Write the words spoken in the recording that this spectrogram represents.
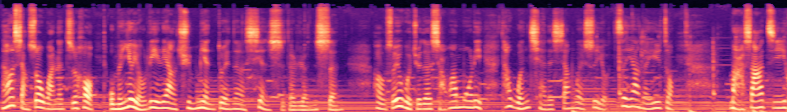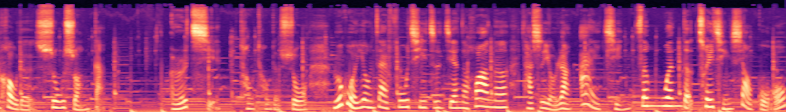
然后享受完了之后，我们又有力量去面对那现实的人生。好，所以我觉得小花茉莉它闻起来的香味是有这样的一种马杀鸡后的舒爽感，而且偷偷的说，如果用在夫妻之间的话呢，它是有让爱情增温的催情效果哦。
